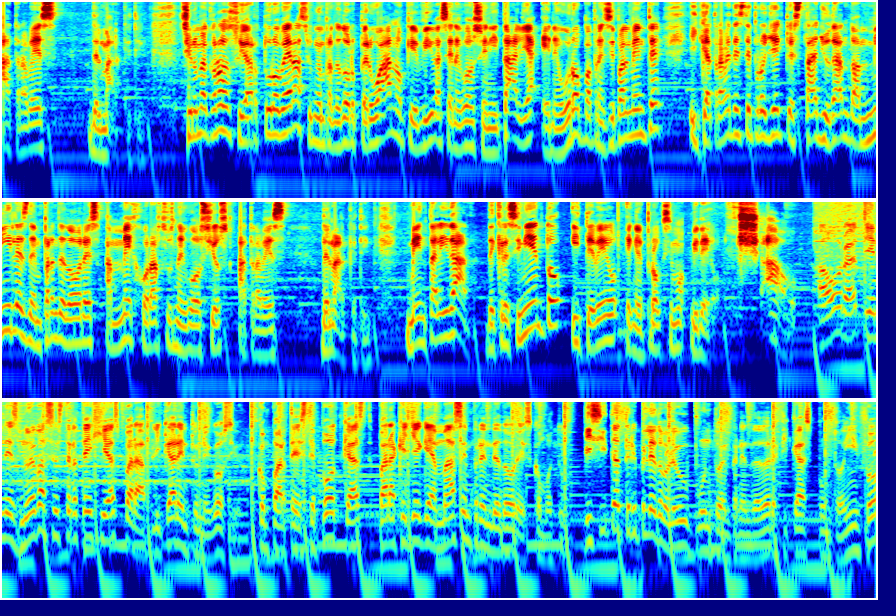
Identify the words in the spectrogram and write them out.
a través de del marketing. Si no me conoces, soy Arturo Vera, soy un emprendedor peruano que vive ese negocio en Italia, en Europa principalmente, y que a través de este proyecto está ayudando a miles de emprendedores a mejorar sus negocios a través del marketing. Mentalidad de crecimiento y te veo en el próximo video. Chao. Ahora tienes nuevas estrategias para aplicar en tu negocio. Comparte este podcast para que llegue a más emprendedores como tú. Visita www.emprendedoreficaz.info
